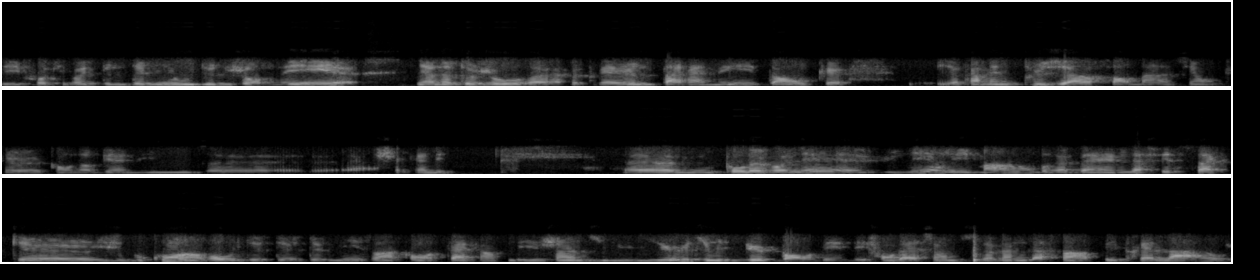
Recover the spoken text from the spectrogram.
des fois qui vont être d'une demi ou d'une journée il y en a toujours à peu près une par année. Donc, il y a quand même plusieurs formations qu'on organise à chaque année. Euh, pour le volet euh, unir les membres, ben, la FESAC euh, joue beaucoup un rôle de, mise en contact entre les gens du milieu, du milieu bon, des, fondations du domaine de la santé très large.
